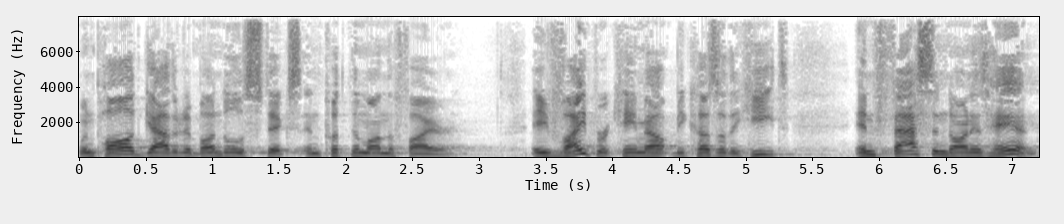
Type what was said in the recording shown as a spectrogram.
When Paul had gathered a bundle of sticks and put them on the fire, a viper came out because of the heat and fastened on his hand.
